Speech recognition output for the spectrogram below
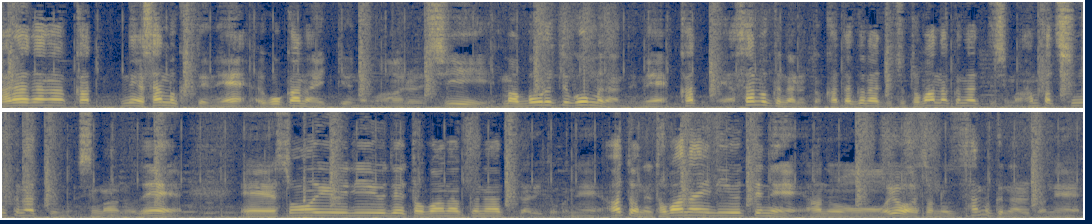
体がか、ね、寒くてね動かないっていうのもあるし、まあ、ボールってゴムなんでね寒くなると硬くなってちょっと飛ばなくなってしまう反発しにくくなってしまうので、えー、そういう理由で飛ばなくなったりとかねあとね飛ばない理由ってね、あの要はその寒くなるとね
